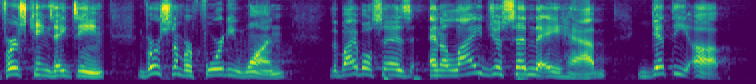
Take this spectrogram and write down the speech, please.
1 Kings 18, verse number 41, the Bible says, And Elijah said unto Ahab, Get thee up,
